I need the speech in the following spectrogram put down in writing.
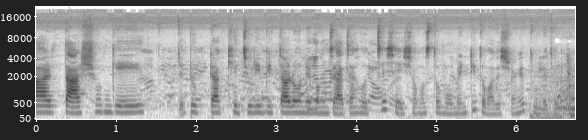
আর তার সঙ্গে টুকটাক খিচুড়ি বিতরণ এবং যা যা হচ্ছে সেই সমস্ত মোমেন্টই তোমাদের সঙ্গে তুলে ধরলাম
